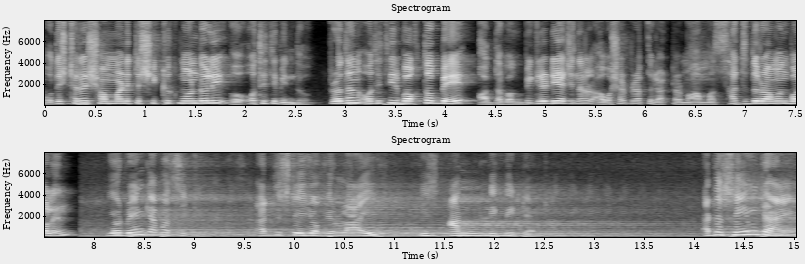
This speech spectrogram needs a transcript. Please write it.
প্রতিষ্ঠানের সম্মানিত শিক্ষক মণ্ডলী ও অতিথিবৃন্দ প্রধান অতিথির বক্তব্যে অধ্যাপক ব্রিগেডিয়ার জেনারেল অবসরপ্রাপ্ত ডক্টর মোহাম্মদ সাজিদুর রহমান বলেন Your brain capacity at this stage of your life is unlimited. At the same time,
